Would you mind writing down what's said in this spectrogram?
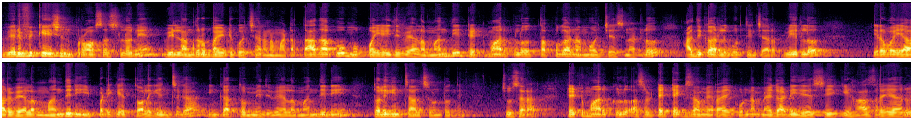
వెరిఫికేషన్ ప్రాసెస్లోనే వీళ్ళందరూ బయటకు వచ్చారనమాట దాదాపు ముప్పై ఐదు వేల మంది టెట్ మార్కులు తప్పుగా నమోదు చేసినట్లు అధికారులు గుర్తించారు. వీరిలో ఇరవై ఆరు వేల మందిని ఇప్పటికే తొలగించగా ఇంకా తొమ్మిది వేల మందిని తొలగించాల్సి ఉంటుంది. చూసారా? టెట్ మార్కులు అసలు టెట్ ఎగ్జామే రాయకుండా మెగా డీజేసీకి హాజరయ్యారు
